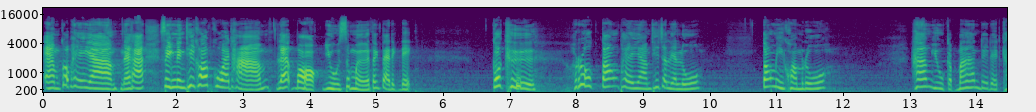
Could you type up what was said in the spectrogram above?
แอมก็พยายามนะคะ สิ่งหนึ่งที่ครอบครัวถามและบอกอยู่เสมอตั้งแต่เด็กๆ ก็คือลูกต้องพยายามที่จะเรียนรู้ ต้องมีความรู้ ห้ามอยู่กับบ้านโดยเด็ดข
